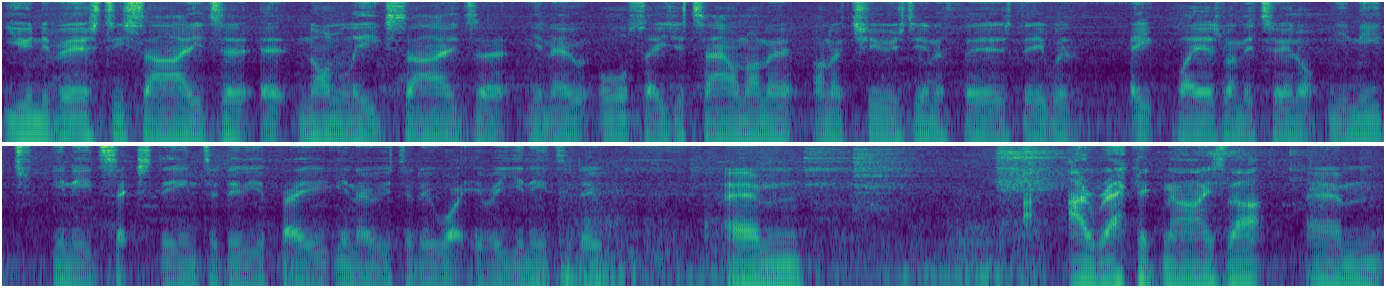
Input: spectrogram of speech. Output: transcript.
university sides, at, at non-league sides, at, you know, all Sager Town on a on a Tuesday and a Thursday with eight players when they turn up, and you need you need sixteen to do your pay, you know, to do whatever you need to do. Um, I recognise that. Um,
